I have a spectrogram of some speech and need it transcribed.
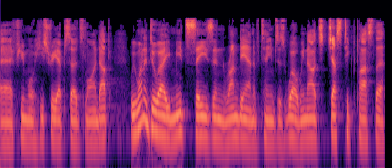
a few more history episodes lined up. We want to do a mid-season rundown of teams as well. We know it's just ticked past the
